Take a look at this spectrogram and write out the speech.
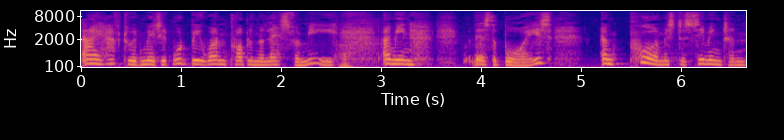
I have to admit it would be one problem the less for me. Ah. I mean, there's the boys, and poor Mr. Symmington.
